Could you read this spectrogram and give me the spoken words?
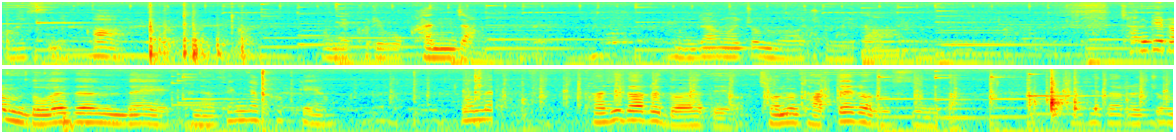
강했으니까 안에 그리고 간장 간장을 좀 넣어줍니다. 참기름 넣어야 되는데 그냥 생략할게요. 저는 다시다를 넣어야 돼요. 저는 다 때려 넣습니다. 다시다를 좀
